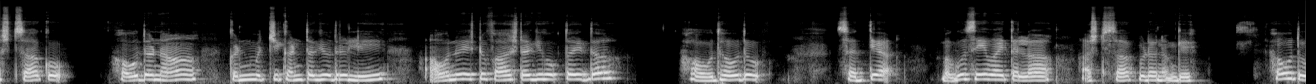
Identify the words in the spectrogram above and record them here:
ಅಷ್ಟು ಸಾಕು. ಹೌದಣ್ಣ, ಕಣ್ಣು ಮುಚ್ಚಿ ಕಣ್ಣು ತೆಗಿಯೋದ್ರಲ್ಲಿ ಅವನು ಎಷ್ಟು ಫಾಸ್ಟಾಗಿ ಹೋಗ್ತಾ ಇದ್ದ? ಹೌದೌದು. ಸದ್ಯ ಮಗು ಸೇವ್ ಆಯ್ತಲ್ಲ, ಅಷ್ಟು ಸಾಕು ಬಿಡು ನಮಗೆ. ಹೌದು,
